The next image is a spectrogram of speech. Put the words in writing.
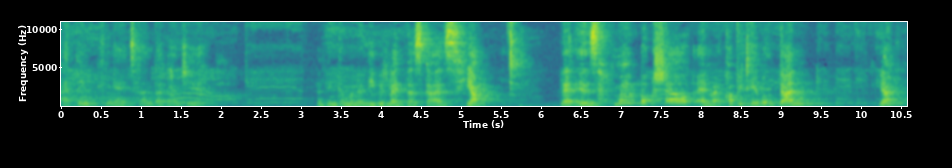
I think ngiyayithanda kanje. I think I'm gonna leave it like this, guys. Yeah, that is my bookshelf and my coffee table done. Yeah,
